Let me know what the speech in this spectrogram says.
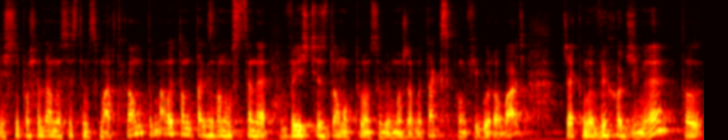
Jeśli posiadamy system Smart Home, to mamy tą tak zwaną scenę wyjście z domu, którą sobie możemy tak skonfigurować, że jak my wychodzimy, to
